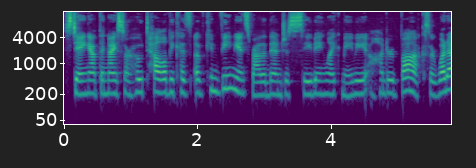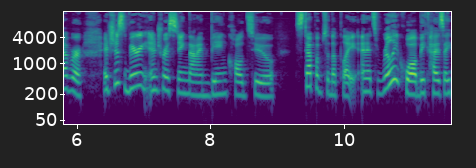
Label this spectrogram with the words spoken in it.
staying at the nicer hotel because of convenience rather than just saving like maybe a hundred bucks or whatever. It's just very interesting that I'm being called to step up to the plate. And it's really cool because I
